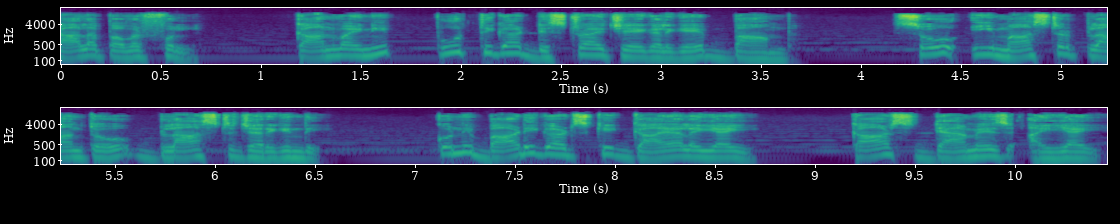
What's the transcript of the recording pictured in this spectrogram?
చాలా పవర్ఫుల్. కాన్వాయ్ని పూర్తిగా డిస్ట్రాయ్ చేయగలిగే బాంబ్. సో ఈ మాస్టర్ ప్లాన్తో బ్లాస్ట్ జరిగింది. కొన్ని బాడీగార్డ్స్కి గాయాలయ్యాయి. కార్స్ డ్యామేజ్ అయ్యాయి.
